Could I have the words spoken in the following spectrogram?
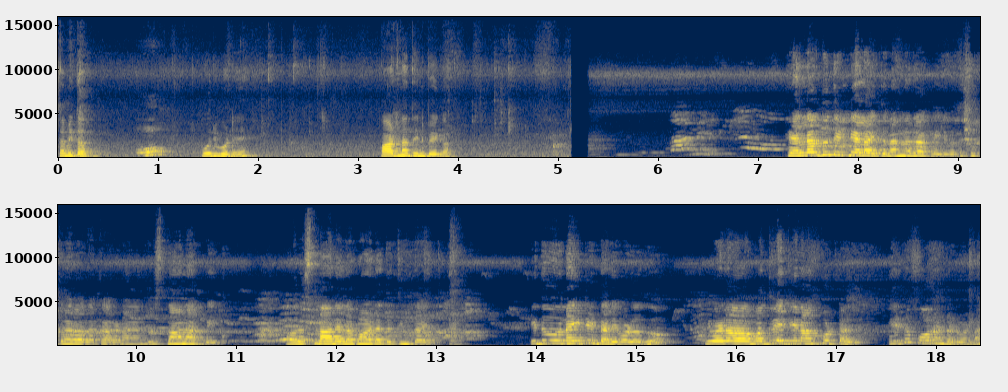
ಸಮಿತ. ಪೂರಿ ಬೋಡೆ. ಪಾಡ್ನ ತಿನ್ ಬೇಗ. ಎಲ್ಲರದು ತಿಂಡಿ ಎಲ್ಲ ಆಯಿತು ನನ್ನದಾಗಲಿಲ್ಲ ಇವತ್ತು ಶುಕ್ರವಾರದ ಕಾರಣ ನಂದು ಸ್ನಾನ ಆಗ್ಬೇಕು. ಅವರ ಸ್ನಾನ ಎಲ್ಲ ಮಾಡೋದು ತಿಂತಾಯಿತ್ತು ಇದು ನೈಟ್ ಉಂಟಲ್ಲಿ ಇವಳದು? ಇವಳ ಮದುವೆಗೆ ನಾನು ಕೊಟ್ಟದ್ದು. ಇದು ಫೋರ್ ಹಂಡ್ರೆಡ್ ಅಣ್ಣ.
